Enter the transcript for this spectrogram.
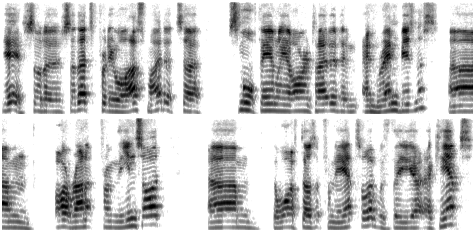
yeah, sort of, so that's pretty well us, mate. It's a small family orientated and, and ran business. Um, I run it from the inside. Um, the wife does it from the outside with the uh, accounts.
